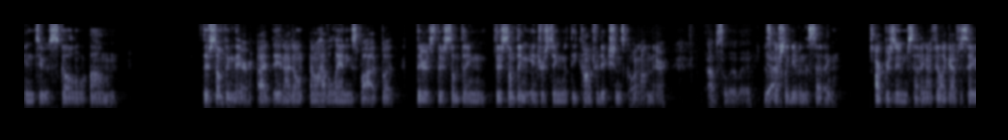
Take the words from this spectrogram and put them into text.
into his skull. Um, there's something there. I and I don't I don't have a landing spot, but there's there's something there's something interesting with the contradictions going on there. Absolutely. Especially yeah. given the setting our presumed setting. I feel like I have to say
